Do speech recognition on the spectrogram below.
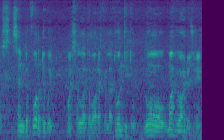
بس سنغافور دبي. ما شاء الله تبارك الله. 22 نو ما في 21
